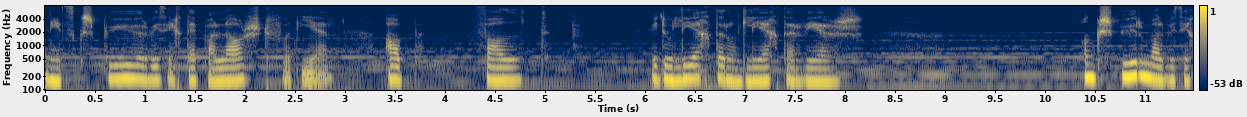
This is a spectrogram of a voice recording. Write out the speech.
Und jetzt spür, wie sich der Ballast von dir abfällt, wie du leichter und leichter wirst. Und spür mal, wie sich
